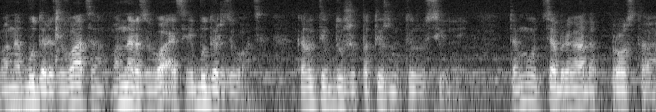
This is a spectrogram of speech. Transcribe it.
вона буде розвиватися, вона розвивається і буде розвиватися. Колектив дуже потужний, дуже сильний. Тому ця бригада просто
